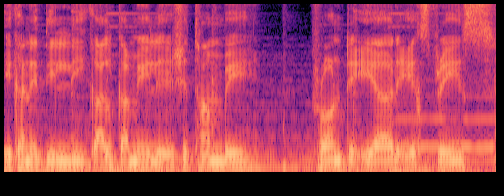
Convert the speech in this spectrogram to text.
এখানে দিল্লি, কালকা, মেলে এসে থামবে, ফ্রন্ট এয়ার এক্সপ্রেস,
